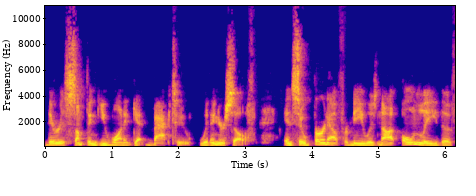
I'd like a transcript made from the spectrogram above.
there is something you want to get back to within yourself. And so burnout for me was not only the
